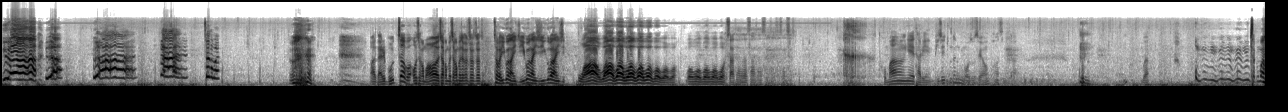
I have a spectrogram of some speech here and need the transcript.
으아 으아 으아 아 잠깐만 아 잡아 어 잠깐만 아 잠깐만 잠깐만 잠깐만 잠깐만 잠깐 이건 아니지 이건 아니지 이건 아니지 와 와 와 와 와 와 와 와 와 와 와 와와 싸싸싸싸싸싸싸싸 도망의 달인 BJ 뚱땅님 어서 오세요 반갑습니다 음? 뭐야 음, 잠깐만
